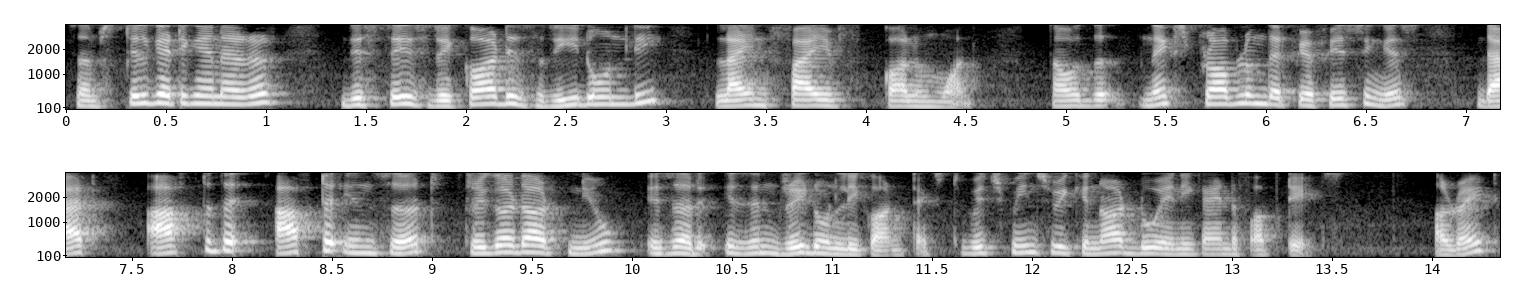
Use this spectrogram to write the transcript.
So I'm still getting an error. This says record is read only line 5 column 1. Now the next problem that we are facing is that after the after insert trigger.new is a is in read only context which means we cannot do any kind of updates all right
